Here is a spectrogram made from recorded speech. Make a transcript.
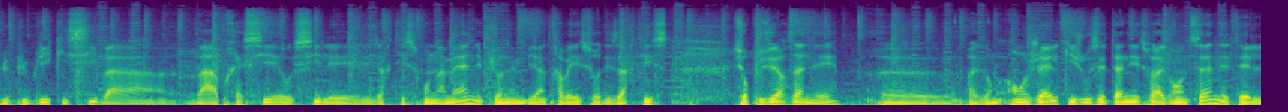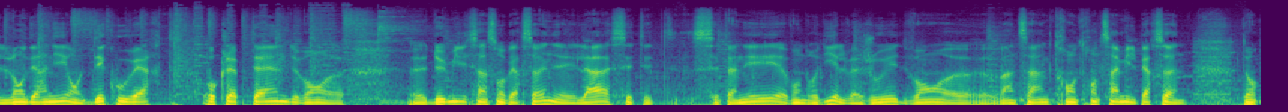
le public ici va, apprécier aussi les, artistes qu'on amène. Et puis on aime bien travailler sur des artistes sur plusieurs années. Euh, par exemple, Angèle, qui joue cette année sur la grande scène, était l'an dernier en découverte au Club 10 devant euh, 2500 euh, personnes et là cette année vendredi elle va jouer devant 25 30 35 000 personnes. Donc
